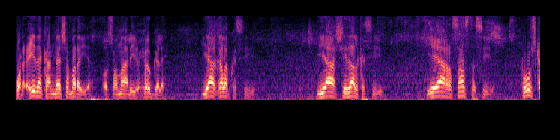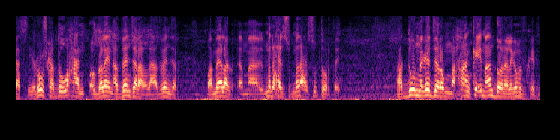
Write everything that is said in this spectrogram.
War ciidankan meesha maraya oo soomaaliya xoogga leh yaa qalabka siiyo yaa shidaalka siiyo yaa rasaasta siiyo ruushkaa siiyo. Ruushka hadduu waxaan ogolayn adventure la adventure. Waa meel madaxa madaxa isu tuurtay. Hadduu naga jaro maxaan ka imaan doona lagama fikerin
